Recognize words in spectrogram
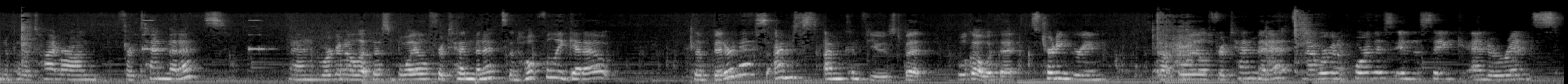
I'm gonna put a timer on for 10 minutes and we're gonna let this boil for 10 minutes and hopefully get out the bitterness? I'm I'm confused, but we'll go with it. It's turning green. Got boiled for 10 minutes. Now we're gonna pour this in the sink and rinse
